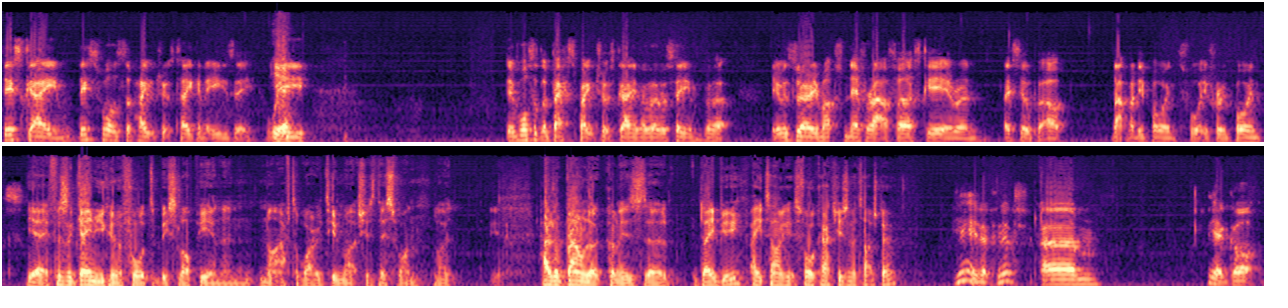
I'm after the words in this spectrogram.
this game, this was the Patriots taking it easy. We, it wasn't the best Patriots game I've ever seen, but it was very much never out of first gear, and they still put up that many points, forty-three points. Yeah, if there's a game you can afford to be sloppy in and not have to worry too much, is this one. Like, Yeah. how did Brown look on his uh, debut? Eight targets, four catches, and a touchdown. Yeah, he looked good. Um, yeah, got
